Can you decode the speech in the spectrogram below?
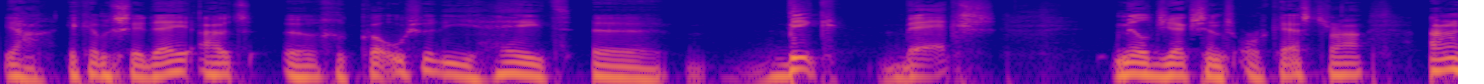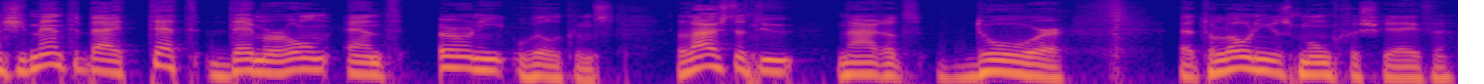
ja, ik heb een cd uitgekozen. die heet Big Bags. Milt Jackson's Orchestra. Arrangementen bij Ted Dameron en Ernie Wilkins. Luistert u naar het door uh, Thelonious Monk geschreven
